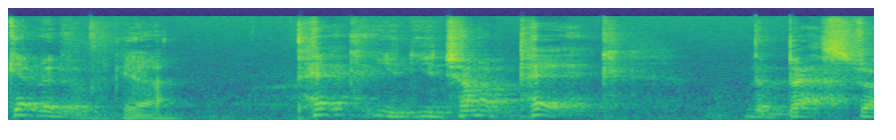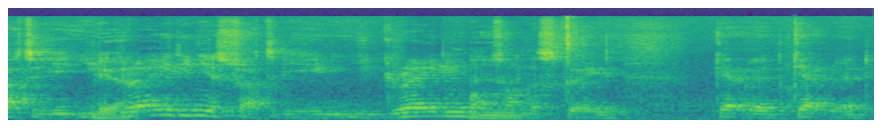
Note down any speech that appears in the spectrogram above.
get rid of them. Yeah. Pick, you, you're trying to pick the best strategy. You're Yeah. Mm. grading your strategy, you, you're grading what's on the screen. Get rid, get rid.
